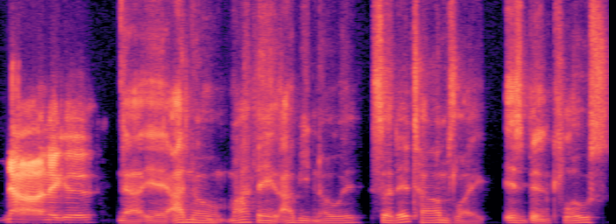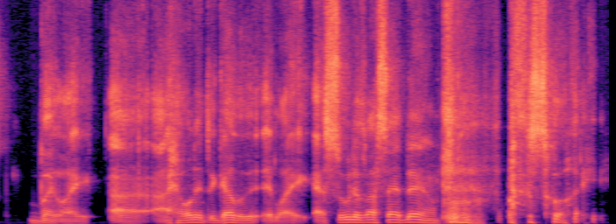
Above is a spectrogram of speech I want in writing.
nah, nigga. Nah, yeah, I know my thing. I be knowing. So there times like it's been close, but like I, I held it together and like as soon as I sat down, so like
